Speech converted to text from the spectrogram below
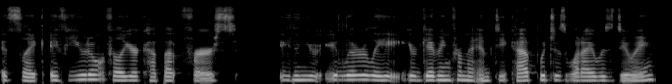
it's like if you don't fill your cup up first then you you literally you're giving from an empty cup which is what i was doing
